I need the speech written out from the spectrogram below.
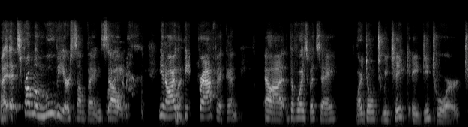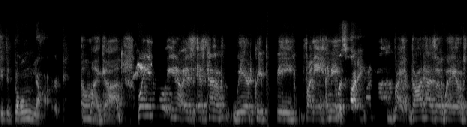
it's from a movie or something. So, right. you know, I would be in traffic and uh, the voice would say, why don't we take a detour to the boneyard? Oh my God. Well, you know, you know, it's, it's kind of weird, creepy, funny. I mean, it was funny. Right. God has a way of,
